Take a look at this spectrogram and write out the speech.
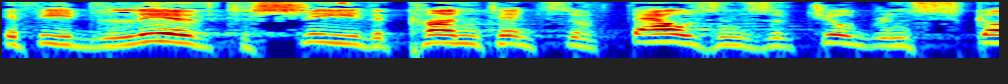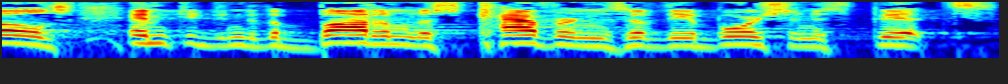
if he'd lived to see the contents of thousands of children's skulls emptied into the bottomless caverns of the abortionist pits?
